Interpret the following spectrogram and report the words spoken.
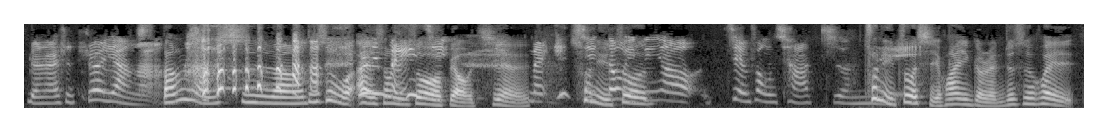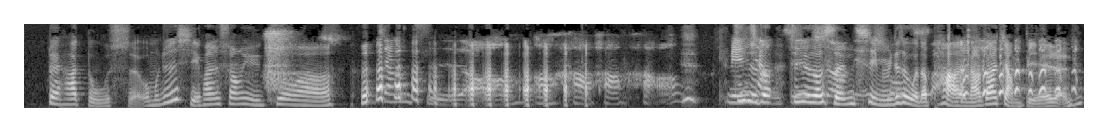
原来是这样啊！当然是啊，这是我爱双鱼座的表现。每一处集都一定要见缝插针。处女座喜欢一个人，就是会对他毒舌，我们就是喜欢双鱼座啊。这样子哦，哦，好好好，继续说，继续说生气，明明就是我的怕然后都在讲别人。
